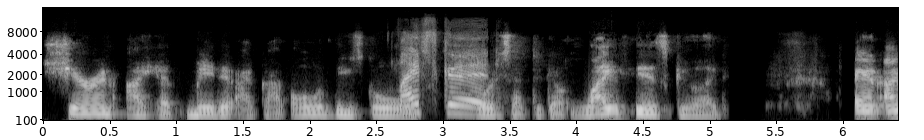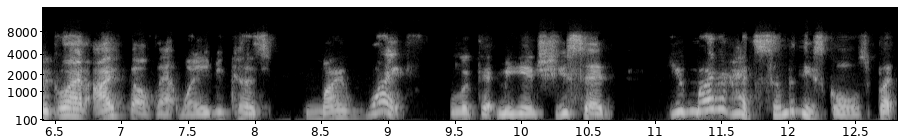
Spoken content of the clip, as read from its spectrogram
Sharon, I have made it. I've got all of these goals. Life's good. We're set to go. Life is good. And I'm glad I felt that way because my wife looked at me and she said, You might have had some of these goals, but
